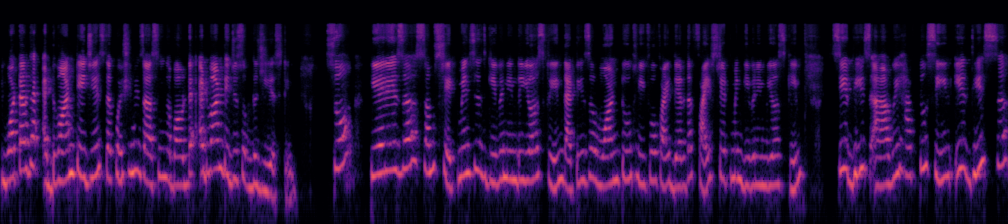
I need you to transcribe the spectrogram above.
what are the advantages? The question is asking about the advantages of the GST. So here is a, some statements is given in the your screen. That is a one, two, three, four, five. There are the five statement given in your scheme. See these uh, we have to see is this uh,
